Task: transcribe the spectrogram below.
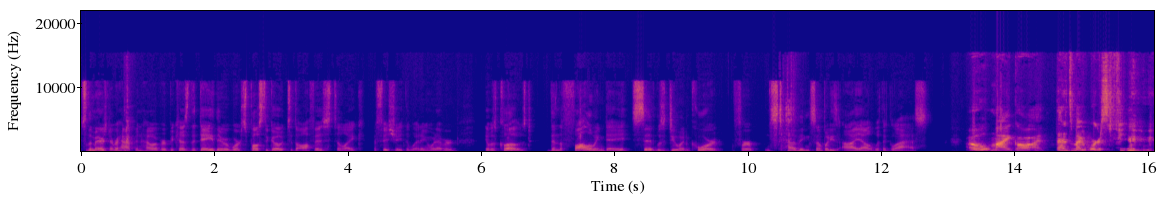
So the marriage never happened, however, because the day they were supposed to go to the office to like officiate the wedding or whatever, it was closed. Then the following day, Sid was due in court for stabbing somebody's eye out with a glass. oh my god. That's my worst fear.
